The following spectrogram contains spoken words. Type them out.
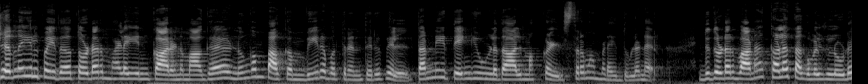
சென்னையில் பெய்த தொடர் மழையின் காரணமாக நுங்கம்பாக்கம் வீரபத்திரன் தெருவில் தண்ணீர் தேங்கியுள்ளதால் மக்கள் சிரமமடைந்துள்ளனர். இது தொடர்பான கள தகவல்களோடு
